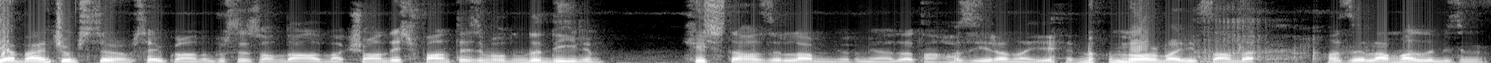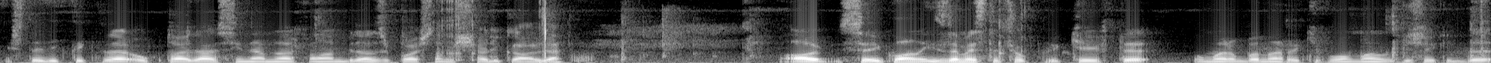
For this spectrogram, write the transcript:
Ya ben çok istiyorum Saquon'u bu sezonda almak. Şu anda hiç fantezi modunda değilim. Hiç de hazırlanmıyorum yani zaten Haziran ayı. Normal insan da hazırlanmaz da bizim işte ligdekiler, Oktaylar, Sinemler falan birazcık başlamış Haluk abiyle. Abi Saquon'u izlemesi de çok büyük keyifti. Umarım bana rakip olmaz bir şekilde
